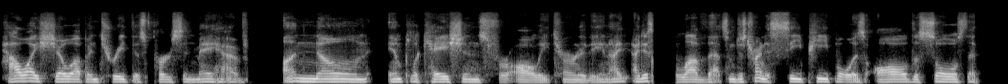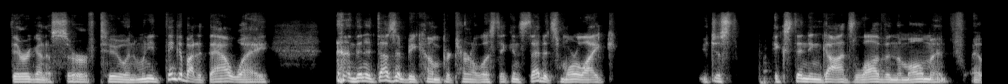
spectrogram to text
how I show up and treat this person may have unknown implications for all eternity. And I, I just love that. So I'm just trying to see people as all the souls that they're going to serve too. And when you think about it that way, then it doesn't become paternalistic. Instead, it's more like you're just extending God's love in the moment uh,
